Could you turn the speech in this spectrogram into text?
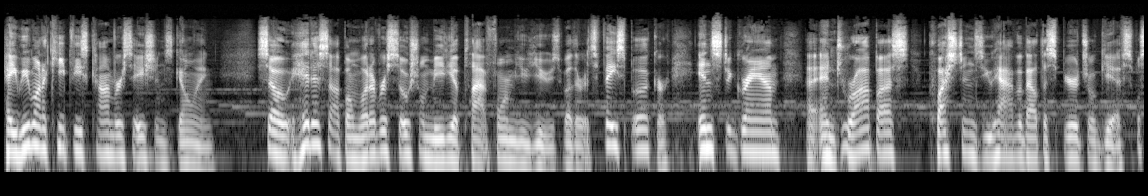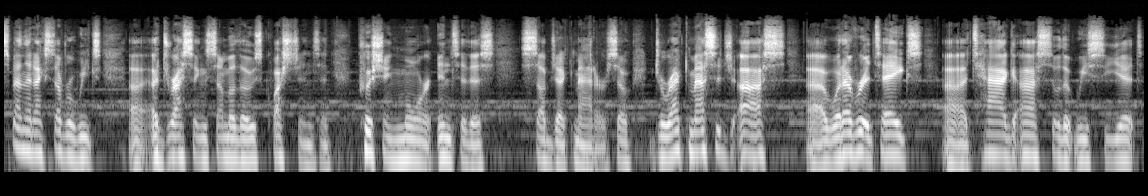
Hey, we want to keep these conversations going. So hit us up on whatever social media platform you use, whether it's Facebook or Instagram, uh, and drop us questions you have about the spiritual gifts. We'll spend the next several weeks uh, addressing some of those questions and pushing more into this subject matter. So direct message us, uh, whatever it takes, uh, tag us so that we see it,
